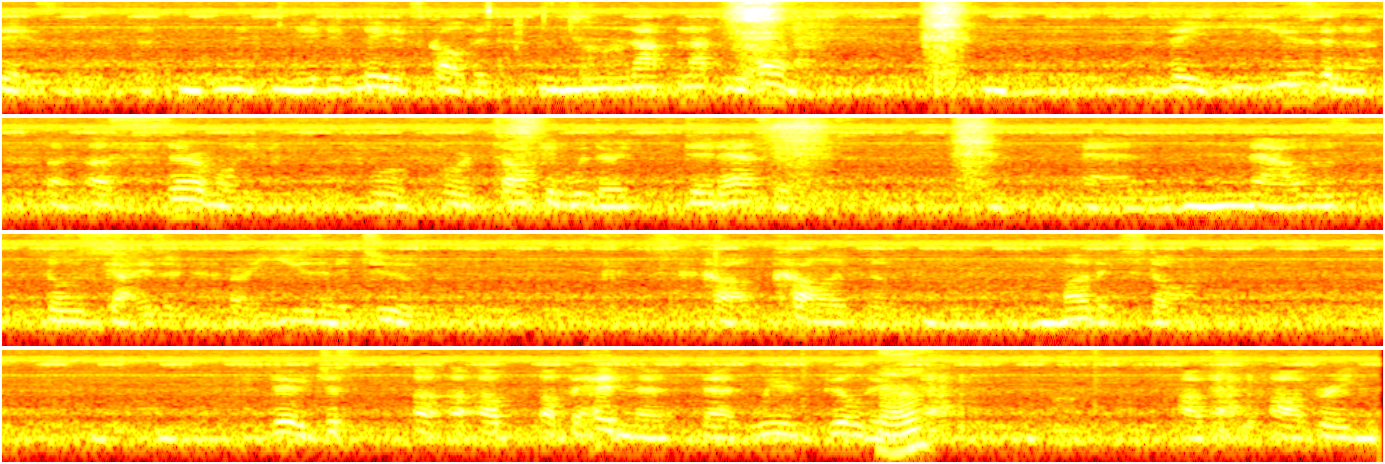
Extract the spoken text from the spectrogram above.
Days, the natives called it not ceremony for, for talking with their dead ancestors. And now those those guys are, are using it too. Call, call it the mother stone. They're just uh, up, up ahead in that, that weird building. Huh? Op- operating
